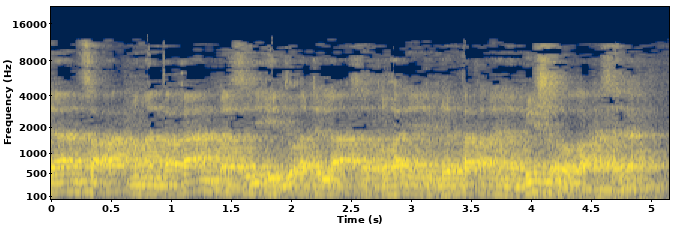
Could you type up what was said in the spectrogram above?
dan saat mengatakan bahasanya itu adalah satu hal yang diperintahkan oleh Nabi Shallallahu Alaihi Wasallam.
